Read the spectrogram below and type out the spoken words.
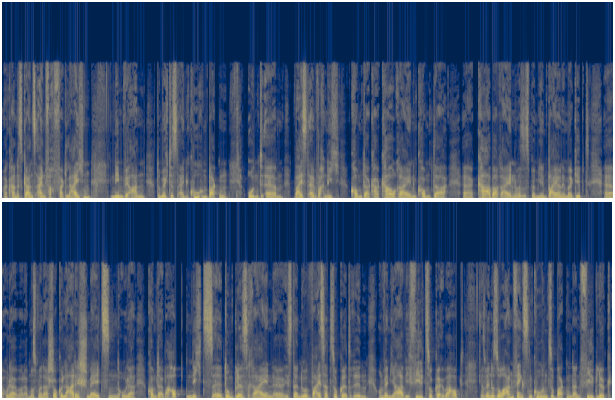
Man kann es ganz einfach vergleichen. Nehmen wir an, du möchtest einen Kuchen backen und ähm, weißt einfach nicht, kommt da Kakao rein, kommt da äh, Kaba rein, was es bei mir in Bayern immer gibt, äh, oder, oder muss man da Schokolade schmelzen oder kommt da überhaupt nichts äh, Dunkles rein, äh, ist da nur weißer Zucker drin und wenn ja, wie viel Zucker überhaupt? Also wenn du so anfängst, einen Kuchen zu backen, dann viel Glück,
